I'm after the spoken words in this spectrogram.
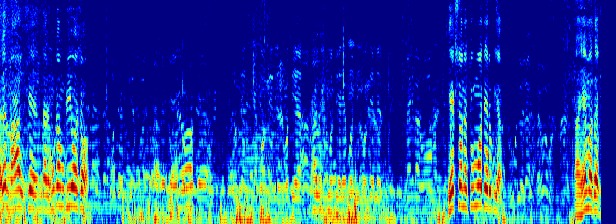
અરે માલ છે અંદર, હું કામ પીવો છો? એકસો ને ચુમ્મોતેર રૂપિયા. હા હેમાં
